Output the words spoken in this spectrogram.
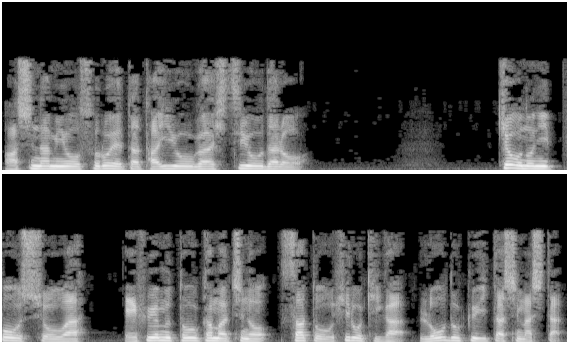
足並みを揃えた対応が必要だろう。今日の日報賞は FM 十日町の佐藤博樹が朗読いたしました。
